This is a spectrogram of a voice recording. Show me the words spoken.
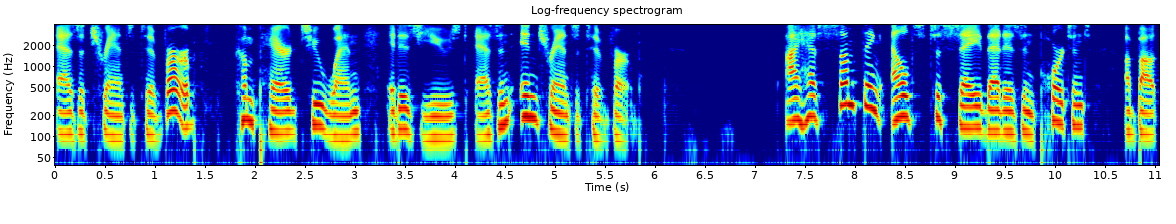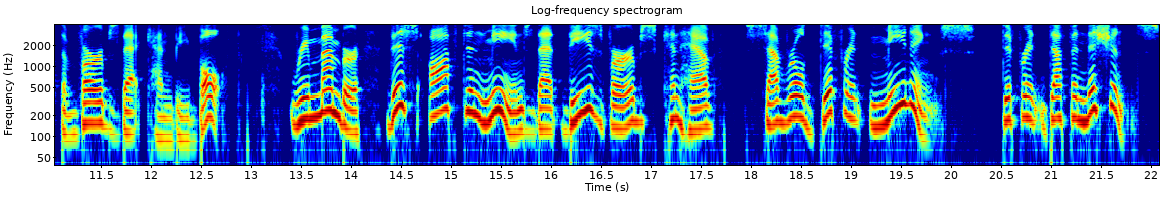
as a transitive verb compared to when it is used as an intransitive verb. I have something else to say that is important about the verbs that can be both. Remember, this often means that these verbs can have several different meanings, different definitions.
